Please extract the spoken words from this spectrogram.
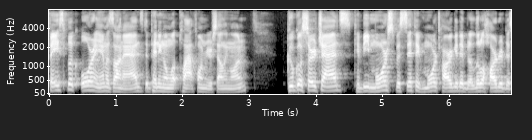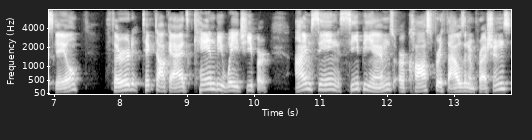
Facebook or Amazon ads, depending on what platform you're selling on. Google search ads can be more specific, more targeted, but a little harder to scale. Third, TikTok ads can be way cheaper. I'm seeing CPMs or cost per thousand impressions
